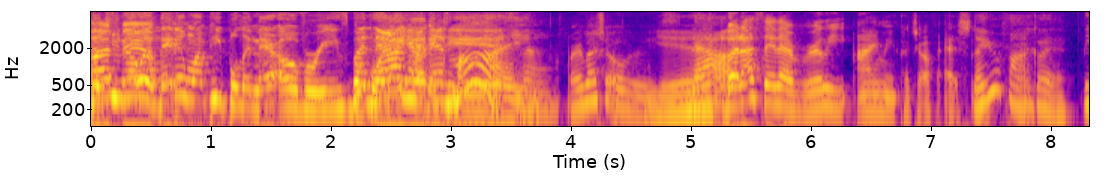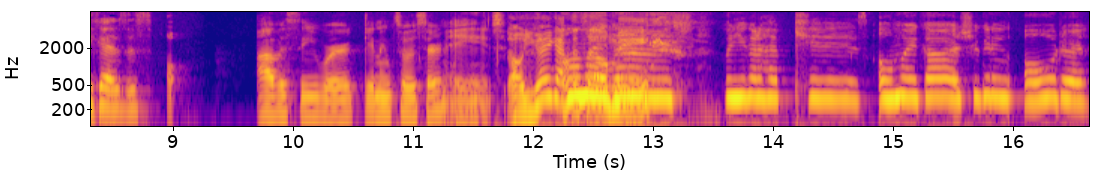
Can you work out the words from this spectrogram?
But you know what? They didn't want people in their ovaries but before now they you're had a in kid. mine. Yeah, worry about your ovaries. Yeah. Now, But I say that really, I ain't mean cut you off, Ashley. no, you're fine. Go ahead. because it's obviously we're getting to a certain age. oh, you ain't got Oh to my tell me. When are you gonna have kids? Oh my gosh, you're getting older.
